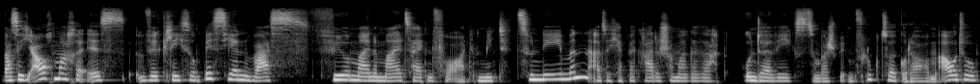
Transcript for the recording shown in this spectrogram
Was ich auch mache, ist wirklich so ein bisschen was für meine Mahlzeiten vor Ort mitzunehmen. Also ich habe ja gerade schon mal gesagt, unterwegs, zum Beispiel im Flugzeug oder auch im Auto,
